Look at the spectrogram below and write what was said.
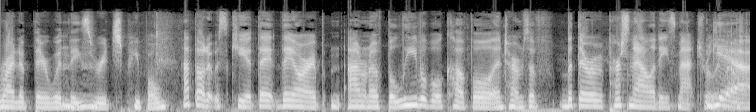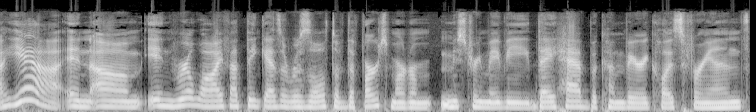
right up there with these rich people. I thought it was cute. They they are I don't know if believable couple in terms of, but their personalities match really well. Yeah, yeah. And um, in real life, I think as a result of the first murder mystery movie, they have become very close friends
